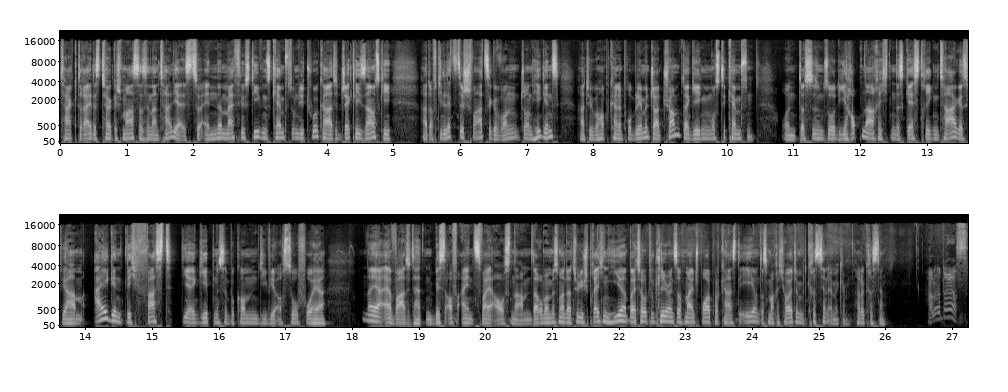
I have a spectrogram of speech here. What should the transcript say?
Tag 3 des Turkish Masters in Antalya ist zu Ende. Matthew Stevens kämpft um die Tourkarte. Jack Lisowski hat auf die letzte Schwarze gewonnen. John Higgins hatte überhaupt keine Probleme. Judd Trump dagegen musste kämpfen. Und das sind so die Hauptnachrichten des gestrigen Tages. Wir haben eigentlich fast die Ergebnisse bekommen, die wir auch so vorher naja, erwartet hatten, bis auf ein, zwei Ausnahmen. Darüber müssen wir natürlich sprechen hier bei Total Clearance auf meinsportpodcast.de und das mache ich heute mit Christian Oemmeke. Hallo Christian. Hallo Andreas.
